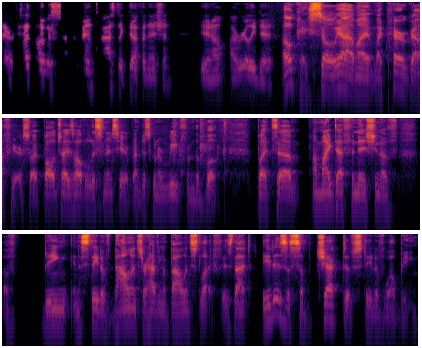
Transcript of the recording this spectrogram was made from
there 'cause I thought it was such a fantastic definition. You know, I really did. Okay, so yeah, my my paragraph here. So I apologize all the listeners here, but I'm just going to read from the book. But um, on my definition of of being in a state of balance or having a balanced life is that it is a subjective state of well-being.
